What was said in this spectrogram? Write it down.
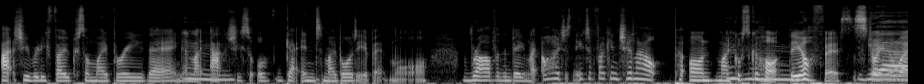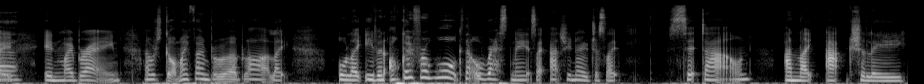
actually really focus on my breathing and like mm. actually sort of get into my body a bit more, rather than being like, oh, I just need to fucking chill out. Put on Michael Scott, The mm-hmm. Office, straight Yeah. away in my brain. I just got on my phone, blah blah blah. Like or like even I'll go for a walk that'll rest me. It's like actually no, just like sit down and like actually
